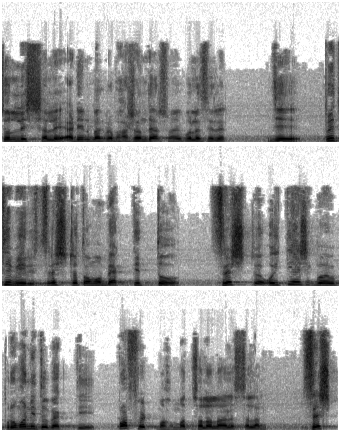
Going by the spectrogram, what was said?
চল্লিশ সালে অ্যাডিন বাংলা ভাষণ দেওয়ার সময় বলেছিলেন যে পৃথিবীর শ্রেষ্ঠতম ব্যক্তিত্ব, শ্রেষ্ঠ ঐতিহাসিকভাবে প্রমাণিত ব্যক্তি প্রফেট মোহাম্মদ সাল্লাহ সাল্লাম শ্রেষ্ঠ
